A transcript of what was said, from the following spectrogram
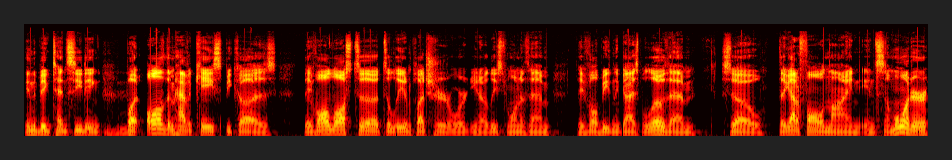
in the Big Ten seeding, Mm-hmm. but all of them have a case because they've all lost to to Lee and Pletcher, or you know at least one of them. They've all beaten the guys below them, so they got to fall in line in some order.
